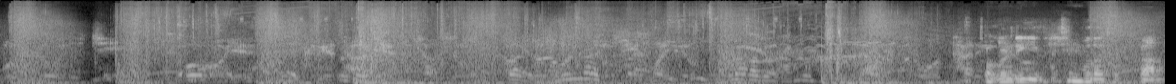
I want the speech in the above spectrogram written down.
물론이지. 뭐예? 그게 다야. 저승사자. 저글링이 사신보다 좋다.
